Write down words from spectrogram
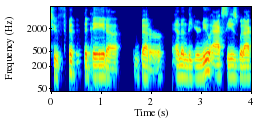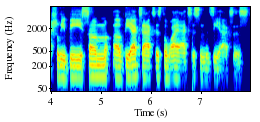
to fit the data better. And then the, your new axes would actually be sum of the x axis, the y axis, and the z axis.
